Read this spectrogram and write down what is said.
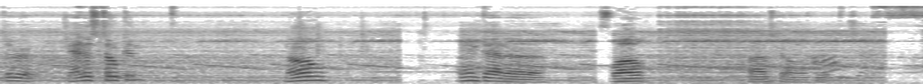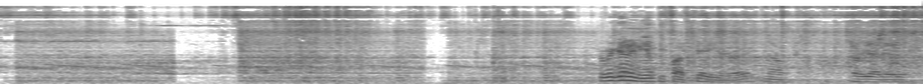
Is there a Janus token? No? Ain't that a... Well... Uh, let's go we're getting the MP5K here, right? No. Oh yeah, it is.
